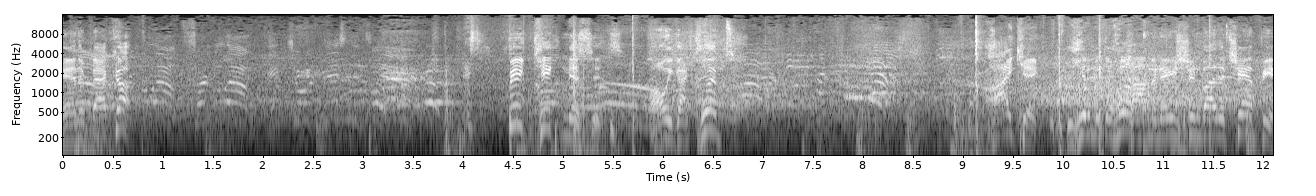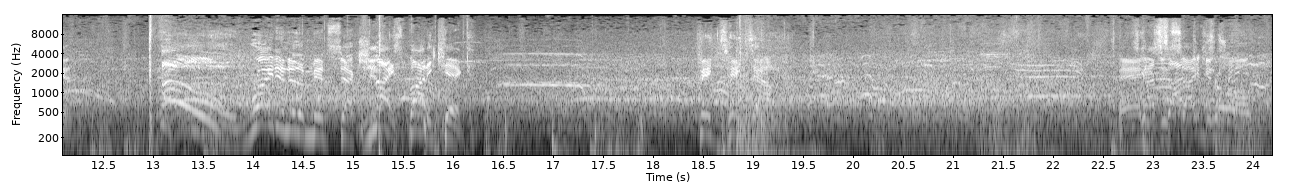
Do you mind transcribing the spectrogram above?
And they're back up. Big kick misses. Oh, he got clipped. High kick. He hit him with the hook. Combination by the champion. Oh! Right into the midsection. Nice body kick. Big takedown. And got he's side side control. control.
